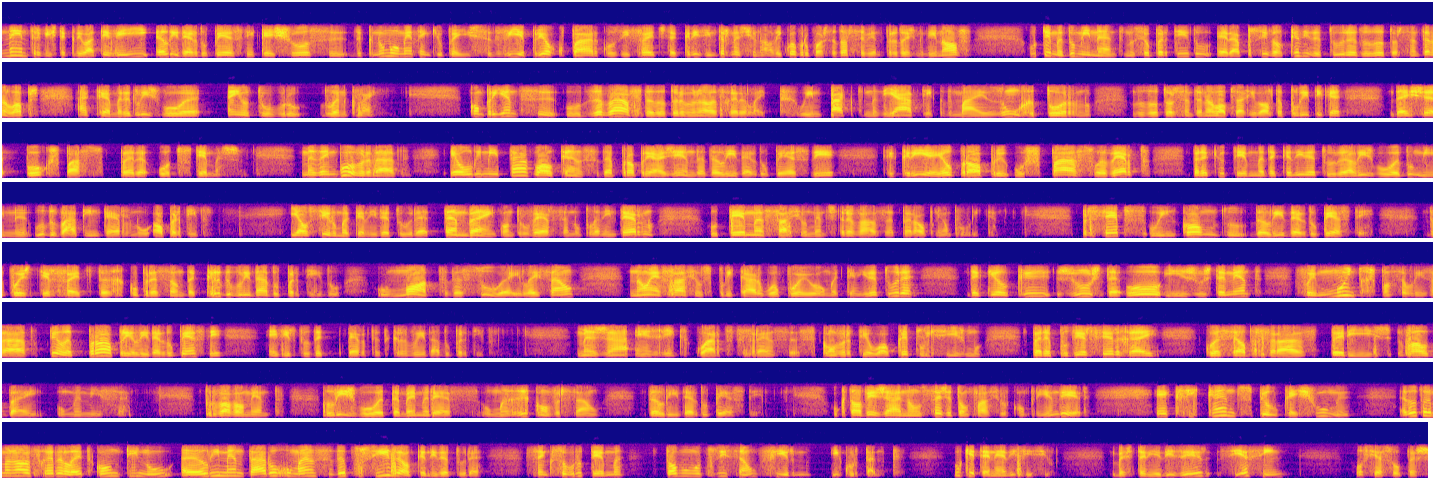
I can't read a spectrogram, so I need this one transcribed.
Na entrevista que deu à TVI, a líder do PSD queixou-se de que no momento em que o país se devia preocupar com os efeitos da crise internacional e com a proposta de orçamento para 2009, o tema dominante no seu partido era a possível candidatura do Dr. Santana Lopes à Câmara de Lisboa em outubro do ano que vem. Compreende-se o desabafo da doutora Manuela Ferreira Leite, o impacto mediático de mais um retorno do Dr. Santana Lopes à ribalta política deixa pouco espaço para outros temas. Mas, em boa verdade, é o limitado alcance da própria agenda da líder do PSD que cria ele próprio o espaço aberto para que o tema da candidatura a Lisboa domine o debate interno ao partido e ao ser uma candidatura também controversa no plano interno, o tema facilmente extravasa para a opinião pública. Percebe-se o incómodo da líder do PST, depois de ter feito da recuperação da credibilidade do partido o mote da sua eleição, não é fácil explicar o apoio a uma candidatura daquele que, justa ou injustamente, foi muito responsabilizado pela própria líder do PSD em virtude da perda de credibilidade do partido. Mas já Henrique IV de França se converteu ao catolicismo para poder ser rei com a célebre frase Paris vale bem uma missa. Provavelmente, Lisboa também merece uma reconversão da líder do PSD. O que talvez já não seja tão fácil de compreender é que, ficando-se pelo queixume, a doutora Manuela Ferreira Leite continua a alimentar o romance da possível candidatura, sem que sobre o tema tome uma posição firme e cortante. O que até não é difícil. Bastaria dizer se é sim ou se é sopas.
